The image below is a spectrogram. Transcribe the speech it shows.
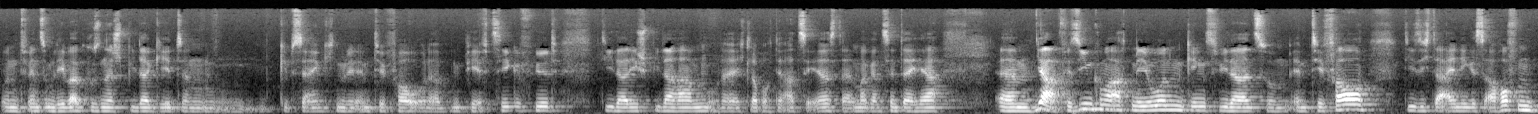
Und wenn es um Leverkusener Spieler geht, dann gibt es ja eigentlich nur den MTV oder den PFC gefühlt, die da die Spieler haben. Oder ich glaube auch der ACR ist da immer ganz hinterher. Ähm, ja, für 7,8 Millionen ging es wieder zum MTV, die sich da einiges erhoffen.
